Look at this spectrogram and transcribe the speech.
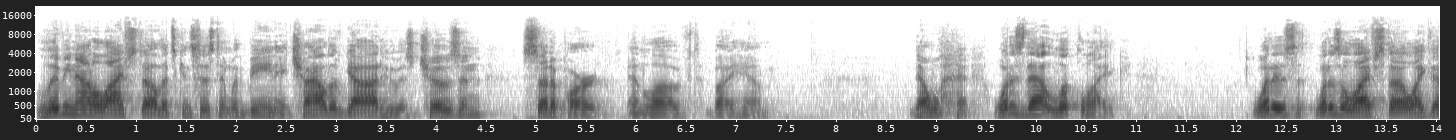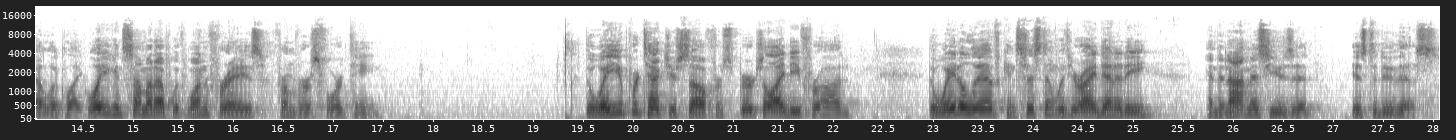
living out a lifestyle that's consistent with being a child of God who is chosen, set apart, and loved by Him. Now, what does that look like? What, is, what does a lifestyle like that look like? Well, you can sum it up with one phrase from verse 14. The way you protect yourself from spiritual ID fraud, the way to live consistent with your identity and to not misuse it, is to do this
